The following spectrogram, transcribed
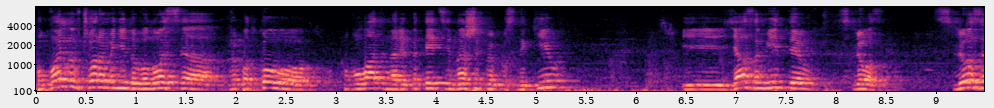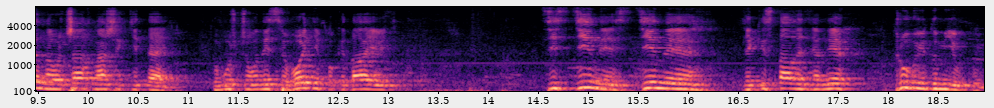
Буквально вчора мені довелося випадково побувати на репетиції наших випускників, і я замітив сльози. Сльози на очах наших дітей, тому що вони сьогодні покидають ці стіни, стіни, які стали для них другою домівкою.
